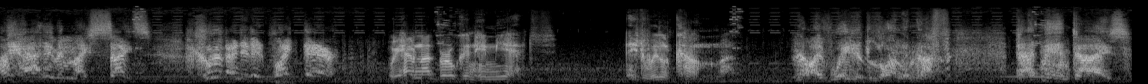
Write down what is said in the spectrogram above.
I had him in my sights. I could have ended it right there. We have not broken him yet. It will come. Now I've waited long enough. Batman dies.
